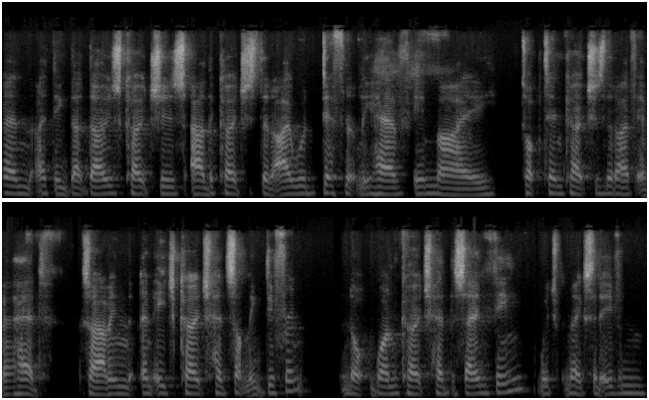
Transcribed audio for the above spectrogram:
And I think that those coaches are the coaches that I would definitely have in my top 10 coaches that I've ever had. So, I mean, and each coach had something different. Not one coach had the same thing, which makes it even,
